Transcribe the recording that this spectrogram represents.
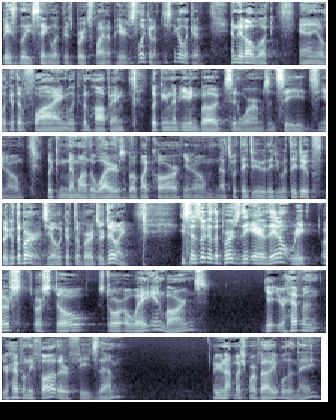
basically he's saying, look, there's birds flying up here. Just look at them. Just take a look at them. And they'd all look. And, you know, look at them flying, look at them hopping, looking at them eating bugs and worms and seeds, you know, looking them on the wires above my car, you know, that's what they do. They do what they do. Look at the birds. You know, look at the birds are doing. He says, look at the birds of the air. They don't reap or, or stow, store away in barns, yet your, heaven, your heavenly Father feeds them. Are you not much more valuable than they?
